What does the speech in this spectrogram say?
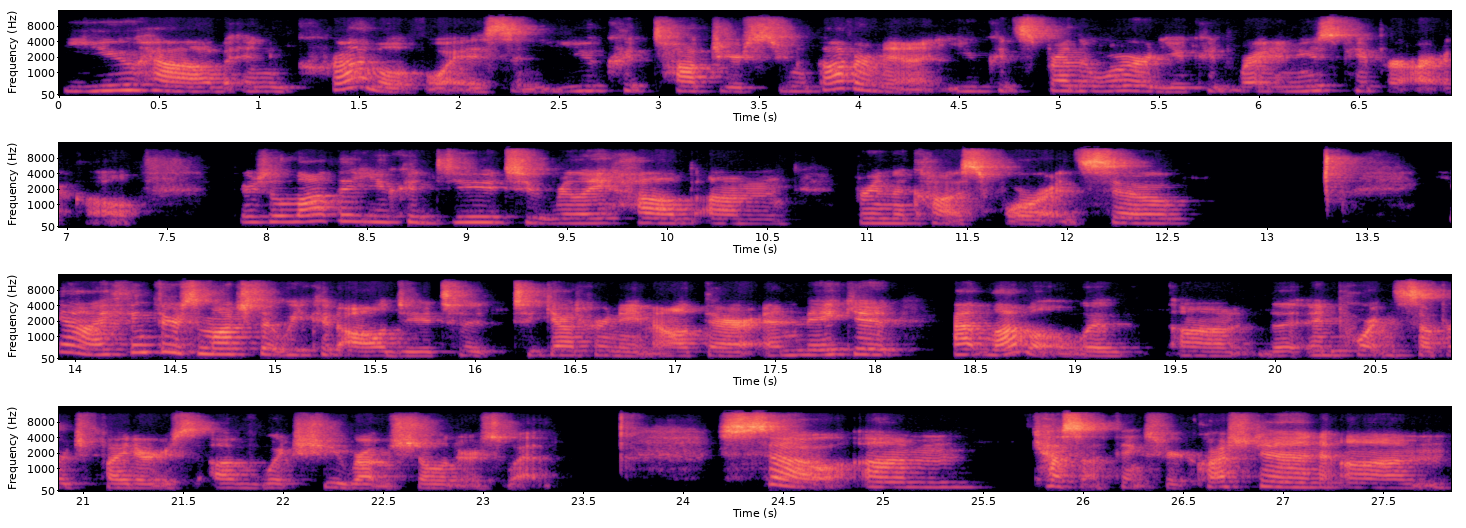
you have an incredible voice and you could talk to your student government, you could spread the word, you could write a newspaper article. There's a lot that you could do to really help um, bring the cause forward. So yeah, I think there's much that we could all do to, to get her name out there and make it at level with um, the important suffrage fighters of which she rubs shoulders with. So, um, Kessa, thanks for your question. Um,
